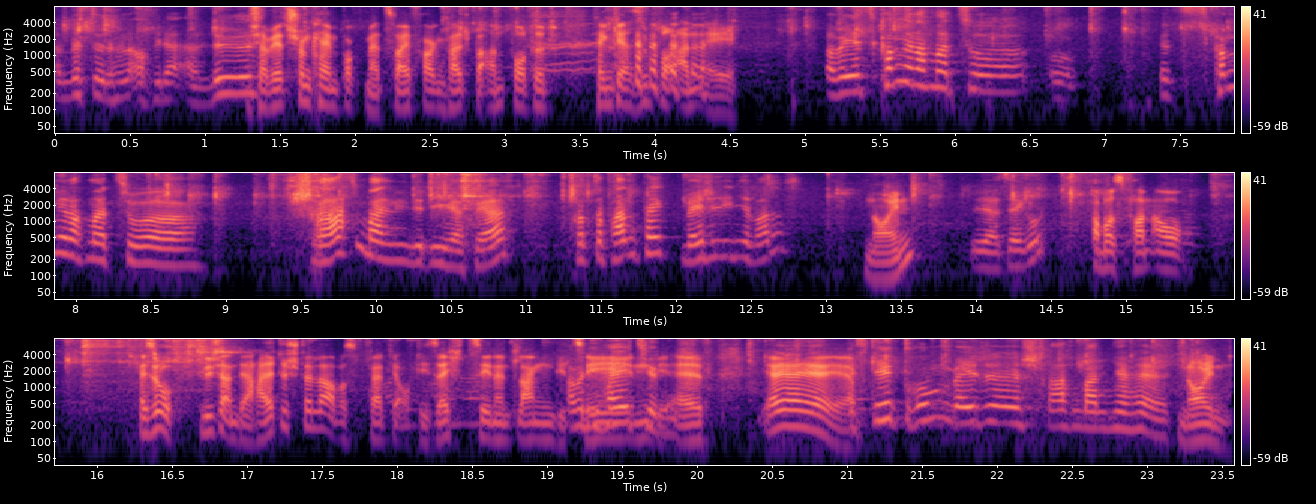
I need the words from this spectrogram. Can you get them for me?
Dann bist du dann auch wieder erlöst. Ich habe jetzt schon keinen Bock mehr. Zwei Fragen falsch beantwortet. Fängt ja super an, ey. Aber jetzt kommen wir noch mal zur. Oh, jetzt kommen wir noch mal zur Straßenbahnlinie, die hier fährt. Kurzer Funfact, welche Linie war das? Neun. Ja, sehr gut. Aber es fahren auch. Also, nicht an der Haltestelle, aber es fährt ja auch die 16 entlang, die Aber 10, die hält die, hier nicht. 11. Ja, ja, ja, ja. Es geht darum, welche Straßenbahn hier hält. Neun.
